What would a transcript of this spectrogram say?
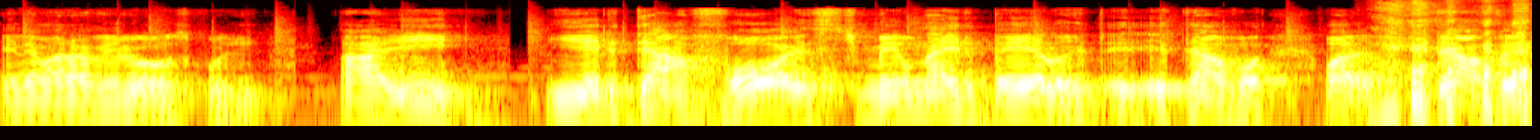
ele é maravilhoso, Pudim. Aí, e ele tem a voz tipo, meio Nair Belo, ele, ele- tem a voz. Olha, tem a ver.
